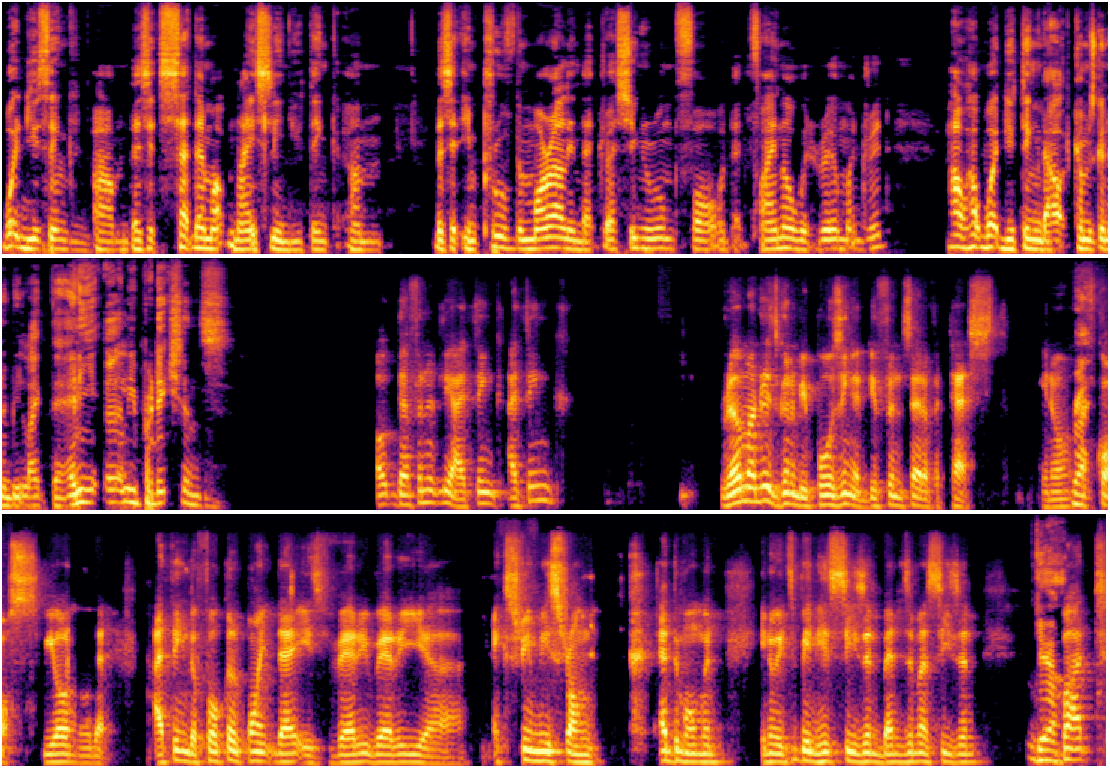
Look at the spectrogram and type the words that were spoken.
What do you think? Mm. Um, does it set them up nicely? Do you think um, does it improve the morale in that dressing room for that final with Real Madrid? How, how what do you think the outcome is going to be like there? Any early predictions? Oh, definitely. I think I think Real Madrid is going to be posing a different set of a test. You know, Right. of course, we all know that. I think the focal point there is very, very uh, extremely strong at the moment. You know, it's been his season, Benzema's season, Yeah, but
